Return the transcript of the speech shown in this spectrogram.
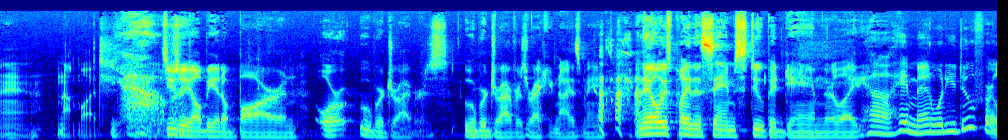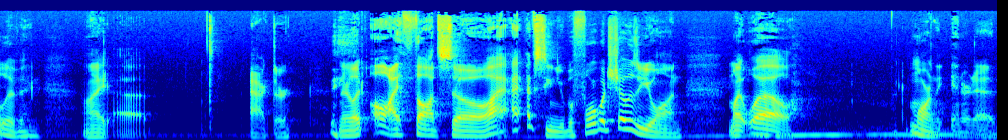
Eh, not much. Yeah, it's usually I'll be at a bar and or Uber drivers. Uber drivers recognize me, and they always play the same stupid game. They're like, "Uh, "Hey man, what do you do for a living?" I'm like, uh, "Actor." And they're like, "Oh, I thought so. I- I've seen you before. What shows are you on?" I'm like, "Well, more on the internet,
